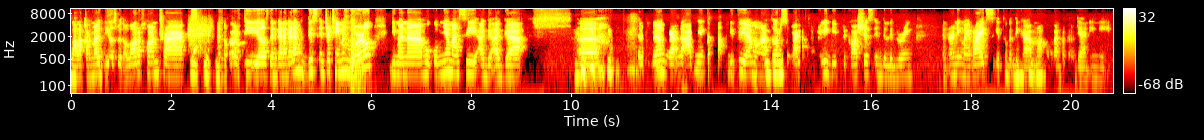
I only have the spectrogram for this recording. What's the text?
Lala Karmel deals with a lot of contracts yeah, yeah, yeah. and a lot of deals dan kadang-kadang this entertainment world di mana hukumnya masih agak-agak uh, bilang nggak nggak ada yang ketat gitu ya mengatur mm-hmm. so I have to really be precautious in delivering and earning my rights gitu ketika mm-hmm. melakukan pekerjaan ini.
